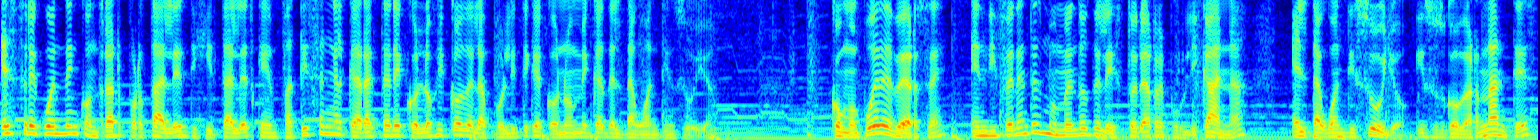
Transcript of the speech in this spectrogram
es frecuente encontrar portales digitales que enfatizan el carácter ecológico de la política económica del Tahuantinsuyo. Como puede verse, en diferentes momentos de la historia republicana, el Tahuantinsuyo y sus gobernantes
